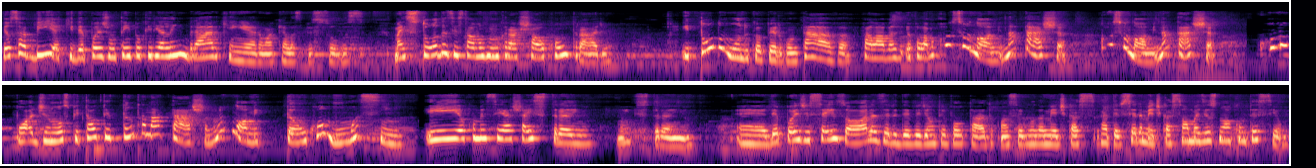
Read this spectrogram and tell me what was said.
Eu sabia que depois de um tempo eu queria lembrar quem eram aquelas pessoas, mas todas estavam com um crachá ao contrário. E todo mundo que eu perguntava, falava, eu falava, qual é o seu nome? Natasha. Qual é o seu nome? Natasha. Como pode no hospital ter tanta Natasha? Não é um nome tão comum assim. E eu comecei a achar estranho, muito estranho. É, depois de seis horas, eles deveriam ter voltado com a segunda medicação, a terceira medicação, mas isso não aconteceu.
